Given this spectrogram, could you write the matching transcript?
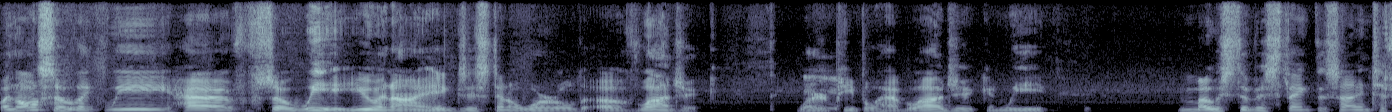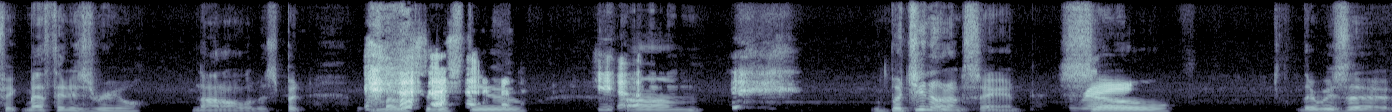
And also like we have so we, you and I exist in a world of logic where mm-hmm. people have logic and we most of us think the scientific method is real. Not all of us, but most of us do. Yeah. Um but you know what I'm saying. Right. So there was a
